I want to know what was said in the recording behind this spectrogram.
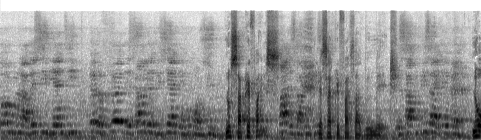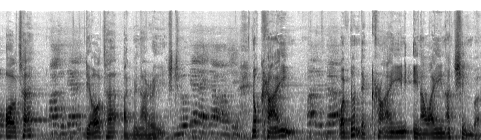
comme vous l'avez si bien dit, No sacrifice. The sacrifice has been made. No altar. The altar had been arranged. No crying. Pleurs. We've done the crying in our inner chamber.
